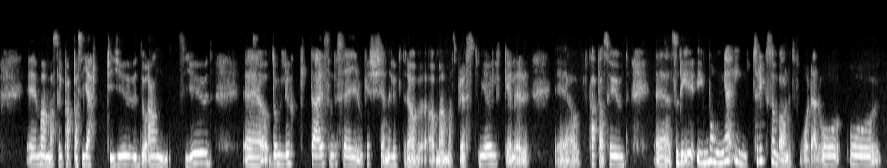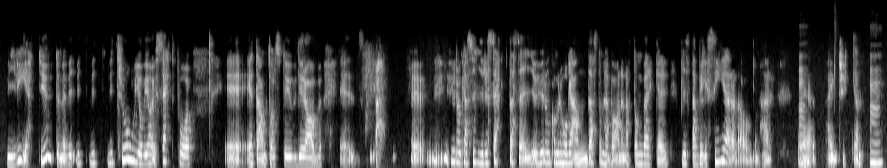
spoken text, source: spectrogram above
eh, mammas eller pappas hjärtljud och andningsljud. Eh, de luktar som du säger, de kanske känner lukten av, av mammas bröstmjölk eller eh, av pappas hud. Eh, så det är många intryck som barnet får där och, och vi vet ju inte men vi, vi, vi, vi tror ju och vi har ju sett på eh, ett antal studier av eh, ja, eh, hur de kan syresätta sig och hur de kommer ihåg andas de här barnen. Att de verkar bli stabiliserade av de här, mm. Eh, här intrycken. Mm.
